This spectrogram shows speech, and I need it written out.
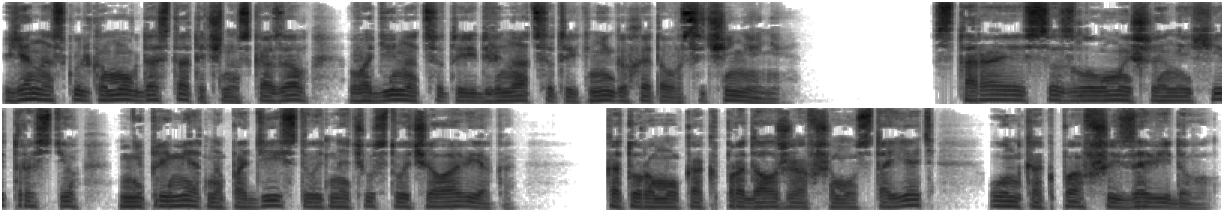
я, насколько мог, достаточно сказал в одиннадцатой и двенадцатой книгах этого сочинения. Стараясь со злоумышленной хитростью неприметно подействовать на чувство человека, которому, как продолжавшему стоять, он, как павший, завидовал.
